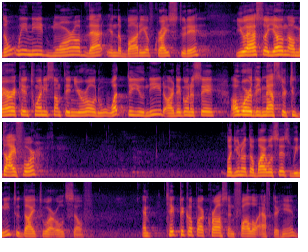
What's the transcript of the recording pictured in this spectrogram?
Don't we need more of that in the body of Christ today? You ask a young American 20 something year old, what do you need? Are they going to say, a worthy master to die for? But you know what the Bible says? We need to die to our old self and take, pick up our cross and follow after him.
